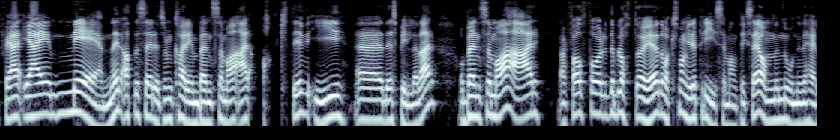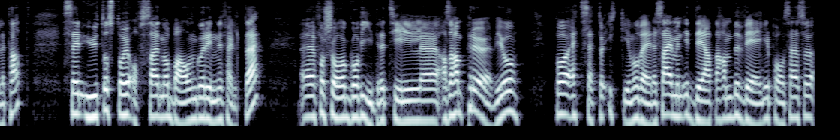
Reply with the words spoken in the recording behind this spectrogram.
For jeg, jeg mener at det ser ut som Karim Benzema er aktiv i eh, det spillet der. Og Benzema er, i hvert fall for det blotte øyet, det var ikke så mange repriser man fikk se, om det noen i det hele tatt, ser ut til å stå i offside når ballen går inn i feltet, eh, for så å gå videre til eh, Altså, han prøver jo på et sett å ikke involvere seg, men i det at han beveger på seg, så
